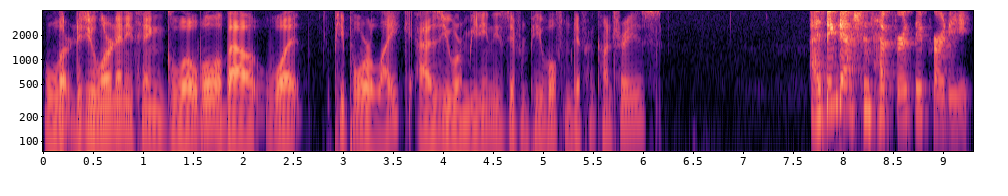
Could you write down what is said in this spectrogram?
learn? Did you learn anything global about what people were like as you were meeting these different people from different countries? I think actually that birthday party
